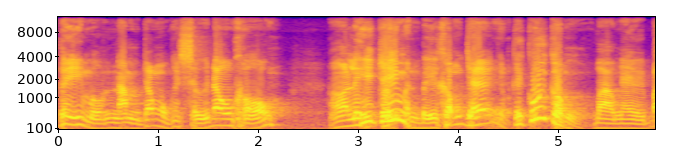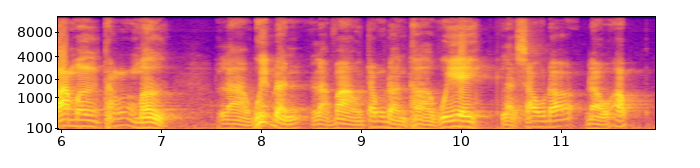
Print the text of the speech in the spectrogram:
Tuy một nằm trong một cái sự đau khổ. À, lý trí mình bị khống chế. Nhưng cái cuối cùng vào ngày 30 tháng 10 là quyết định là vào trong đền thờ quy y là sau đó đầu óc.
